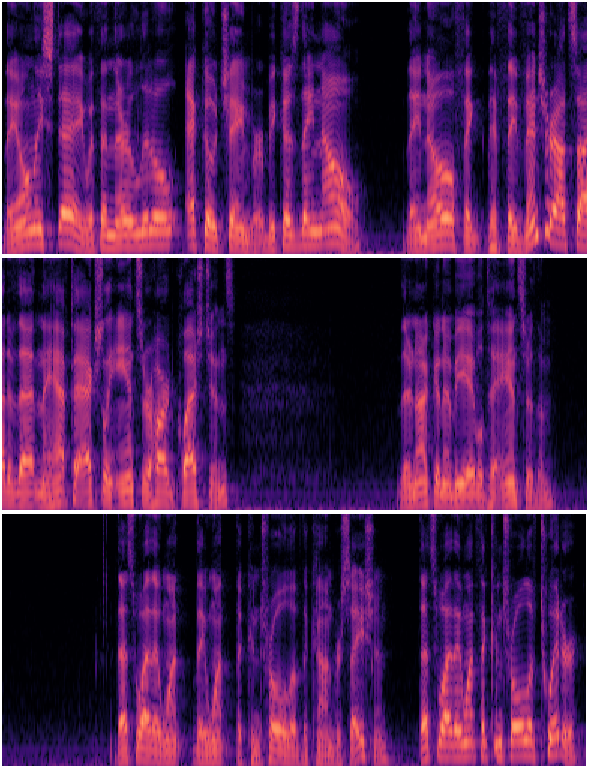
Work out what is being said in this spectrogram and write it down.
They only stay within their little echo chamber because they know. They know if they, if they venture outside of that and they have to actually answer hard questions, they're not going to be able to answer them. That's why they want, they want the control of the conversation. That's why they want the control of Twitter.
